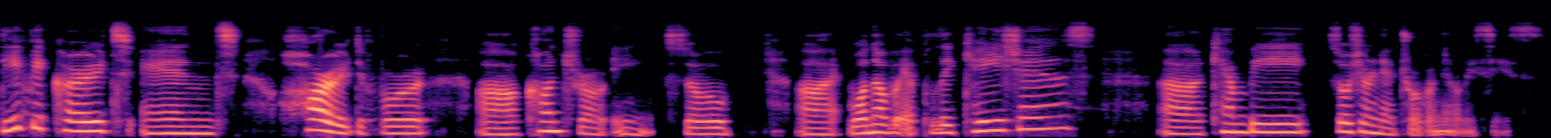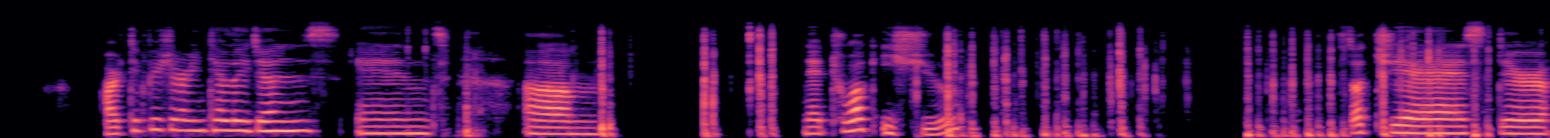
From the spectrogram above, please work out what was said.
difficult and hard for uh, controlling. So uh, one of the applications uh, can be social network analysis, artificial intelligence, and um, network issue such as the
